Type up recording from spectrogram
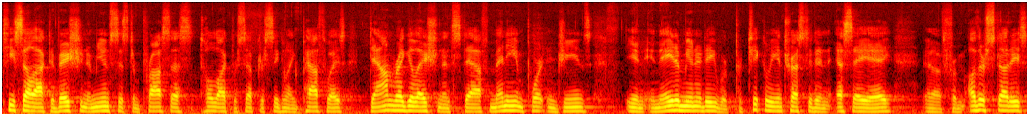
T cell activation, immune system process, toll-like receptor signaling pathways, downregulation and staph, many important genes in innate immunity. We're particularly interested in SAA uh, from other studies,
